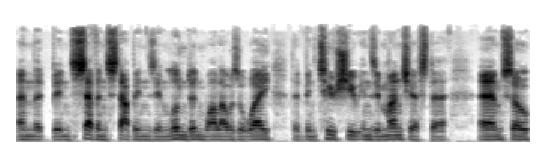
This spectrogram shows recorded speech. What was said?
and there'd been seven stabbings in London while I was away. There'd been two shootings in Manchester. Um, so,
